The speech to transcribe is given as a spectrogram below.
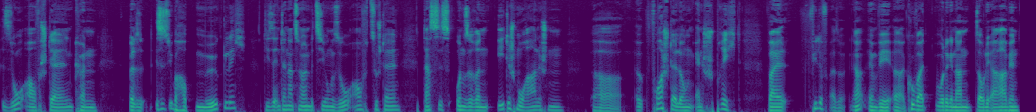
so aufstellen können. Also ist es überhaupt möglich, diese internationalen Beziehungen so aufzustellen, dass es unseren ethisch-moralischen äh, Vorstellungen entspricht? Weil viele, also ja, irgendwie äh, Kuwait wurde genannt, Saudi-Arabien,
